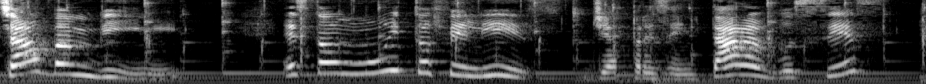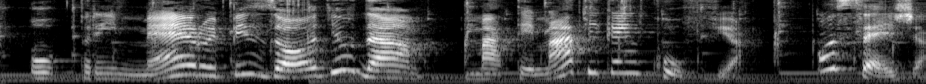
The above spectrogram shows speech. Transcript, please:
Ciao bambini! Estou muito feliz de apresentar a vocês o primeiro episódio da Matemática em Cúfia, ou seja,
